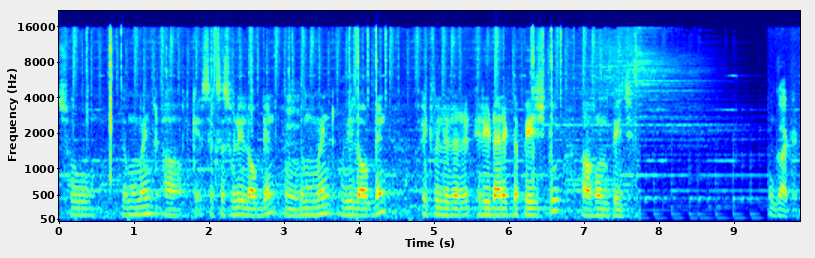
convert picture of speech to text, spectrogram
So the moment uh, okay successfully logged in the moment we logged in it will redirect, redirect the page to uh, home page. Got it.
